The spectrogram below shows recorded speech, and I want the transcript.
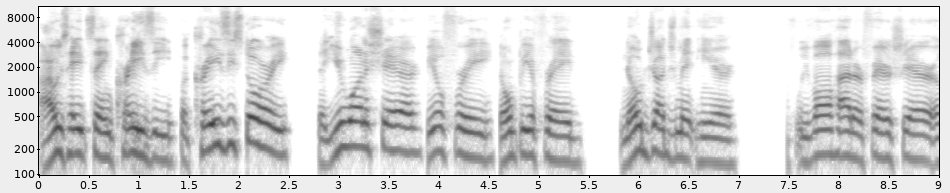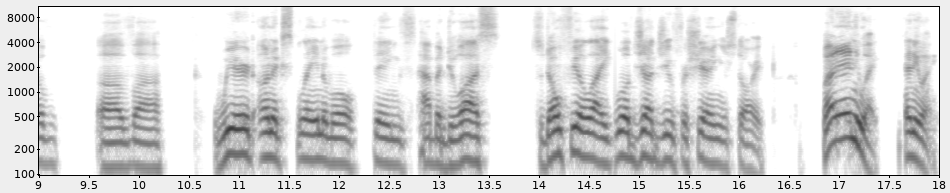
I always hate saying crazy, but crazy story that you want to share, feel free. Don't be afraid. No judgment here. We've all had our fair share of of uh, weird, unexplainable things happen to us. So don't feel like we'll judge you for sharing your story. But anyway, anyway,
